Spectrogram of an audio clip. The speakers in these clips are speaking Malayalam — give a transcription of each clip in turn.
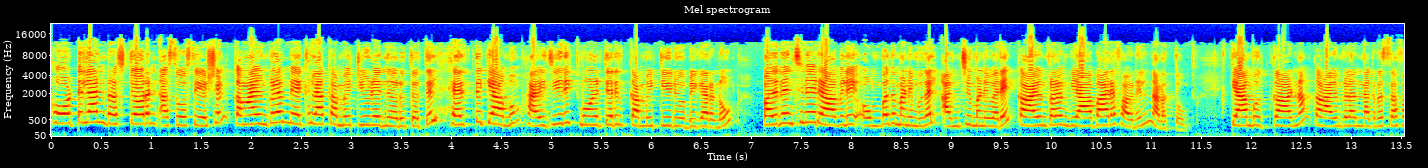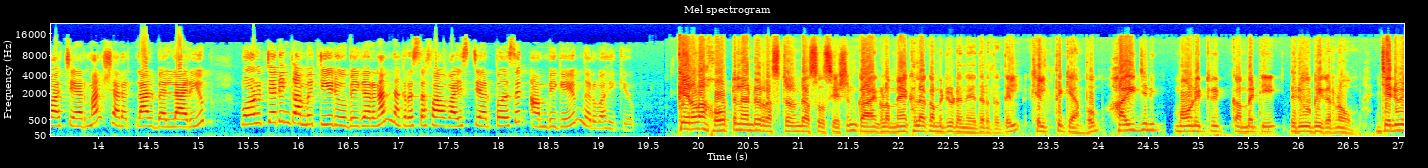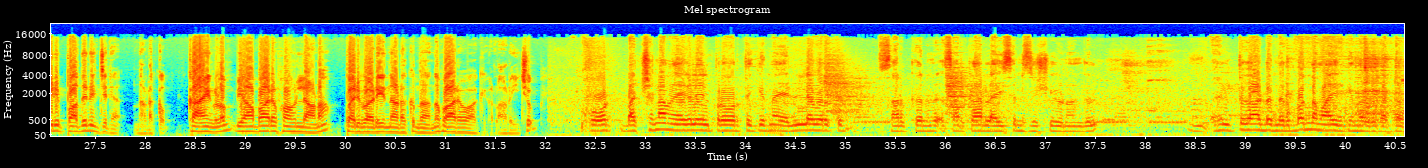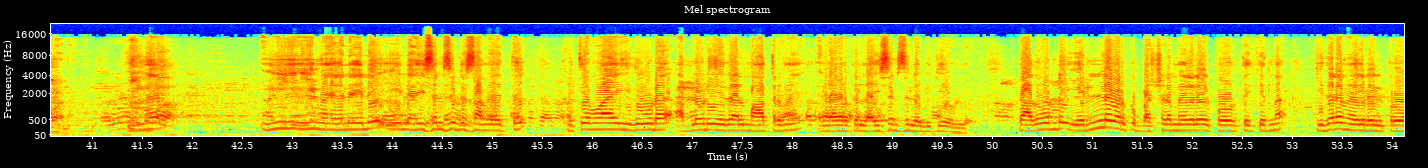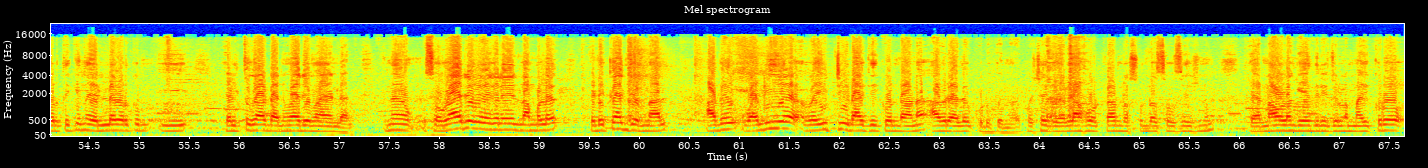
Hotel and restaurant association Kayamkulam മേഖലാ കമ്മിറ്റിയുടെ നേതൃത്വത്തിൽ ഹെൽത്ത് ക്യാമ്പും ഹൈജീനിക് മോണിറ്ററിംഗ് കമ്മിറ്റി രൂപീകരണവും പതിനഞ്ചിന് രാവിലെ ഒമ്പത് മണി മുതൽ അഞ്ച് മണി വരെ കായംകുളം വ്യാപാര ഭവനിൽ നടത്തും. ക്യാമ്പ് ഉദ്ഘാടനം കായംകുളം നഗരസഭാ ചെയർമാൻ ശരത്ലാൽ ബെല്ലാരിയും മോണിറ്ററിംഗ് കമ്മിറ്റി രൂപീകരണം നഗരസഭാ വൈസ് ചെയർപേഴ്സൺ അംബികയും നിർവഹിക്കും. Kerala hotel and restaurant association Kayamkulam മേഖലാ കമ്മിറ്റിയുടെ നേതൃത്വത്തിൽ ഹെൽത്ത് ക്യാമ്പും ഹൈജീനിക് മോണിറ്ററിംഗ് കമ്മിറ്റി രൂപീകരണവും ജനുവരി പതിനഞ്ചിന് നടക്കും. കായംകുളം വ്യാപാര ഭവനിലാണ് പരിപാടി നടക്കുന്നതെന്ന് ഭാരവാഹികൾ അറിയിച്ചു. ഭക്ഷണ മേഖലയിൽ പ്രവർത്തിക്കുന്ന എല്ലാവർക്കും സർക്കാർ സർക്കാർ ലൈസൻസ് ഇഷ്യൂ ചെയ്യണമെങ്കിൽ ഹെൽത്ത് കാർഡ് നിർബന്ധമായിരിക്കുന്ന ഒരു ഘട്ടമാണ്. ഈ ഈ മേഖലയിൽ ഈ ലൈസൻസിന്റെ സമയത്ത് കൃത്യമായി ഇതുകൂടെ അപ്ലോഡ് ചെയ്താൽ മാത്രമേ എല്ലാവർക്കും ലൈസൻസ് ലഭിക്കുകയുള്ളൂ. അപ്പോൾ അതുകൊണ്ട് എല്ലാവർക്കും ഭക്ഷണ മേഖലയിൽ പ്രവർത്തിക്കുന്ന ഇതര മേഖലയിൽ പ്രവർത്തിക്കുന്ന എല്ലാവർക്കും ഈ ഹെൽത്ത് കാർഡ് അനിവാര്യമായതിനാൽ ഇന്ന് സ്വകാര്യ മേഖലയിൽ നമ്മൾ എടുക്കാൻ ചെന്നാൽ അത് വലിയ റേറ്റ് ഈടാക്കിക്കൊണ്ടാണ് അവരത് കൊടുക്കുന്നത്. പക്ഷേ കേരള ഹോട്ടൽ ആൻഡ് റെസ്റ്റോറന്റ് അസോസിയേഷനും എറണാകുളം കേന്ദ്രീകരിച്ചുള്ള മൈക്രോ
